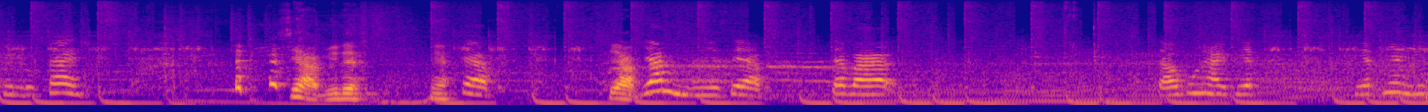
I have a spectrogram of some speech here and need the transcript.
กินลูกไส้เสียบอยู่เด้เนี่ยแซ่บเสียบย่ำมีแซ่บแต่ว่าสาวผู้ให้เพชร เพชรเนี่ยงดี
